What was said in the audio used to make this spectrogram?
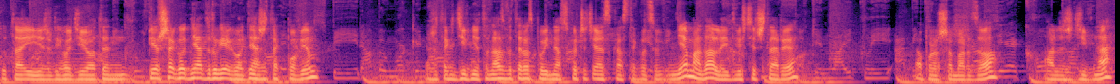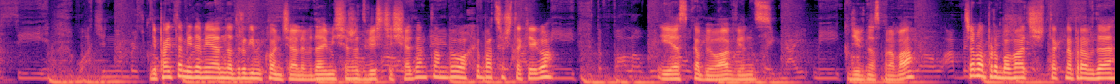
Tutaj, jeżeli chodzi o ten pierwszego dnia, drugiego dnia, że tak powiem. Że tak dziwnie to nazwę teraz powinna wskoczyć SK z tego co nie ma dalej 204. O proszę bardzo, ależ dziwne. Nie pamiętam ile miałem na drugim koncie, ale wydaje mi się, że 207 tam było chyba coś takiego. I SK była, więc dziwna sprawa. Trzeba próbować tak naprawdę.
